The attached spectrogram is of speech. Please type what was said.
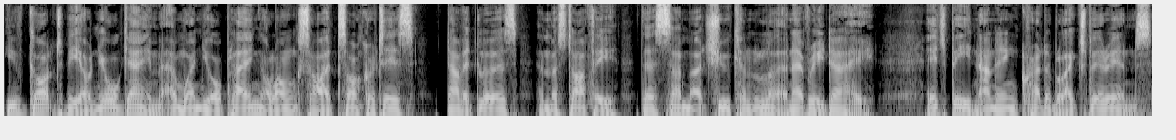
you've got to be on your game, and when you're playing alongside Sokratis, David Luiz, and Mustafi, there's so much you can learn every day. It's been an incredible experience.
